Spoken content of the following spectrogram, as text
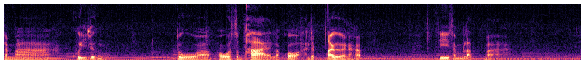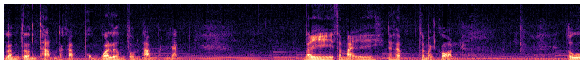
จะมาคุยเรื่องตัว power supply แล้วก็ adapter นะครับ ที่สำหรับเริ่มต้นทำนะครับ ผมก็เริ่มต้นทำเหมือนกัน ในสมัยนะครับสมัยก่อน ตัว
